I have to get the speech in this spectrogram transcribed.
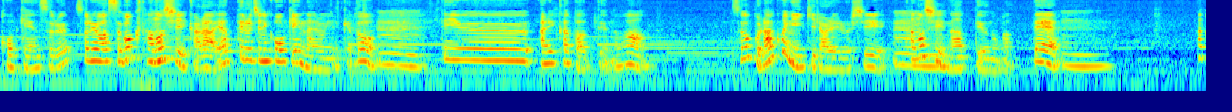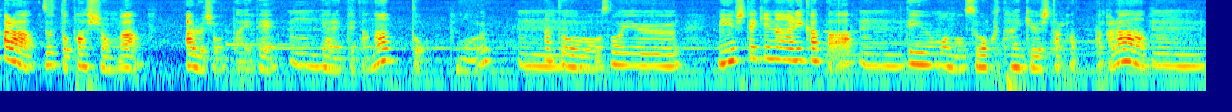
貢献する。それはすごく楽しいからやってるうちに貢献になるんやけど、うん。っていうあり方っていうのがすごく楽に生きられるしうん。楽しいなっていうのがあって、うん。だからずっとパッションがある状態でうん。やれてたなと思う。うん。あとそういう民主的なあり方うん。っていうものをすごく探求したかったからうん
